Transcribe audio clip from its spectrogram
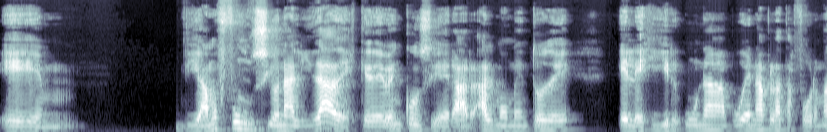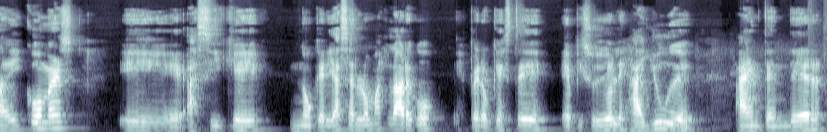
em, digamos, funcionalidades que deben considerar al momento de elegir una buena plataforma de e-commerce. Eh, así que no quería hacerlo más largo. Espero que este episodio les ayude a entender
